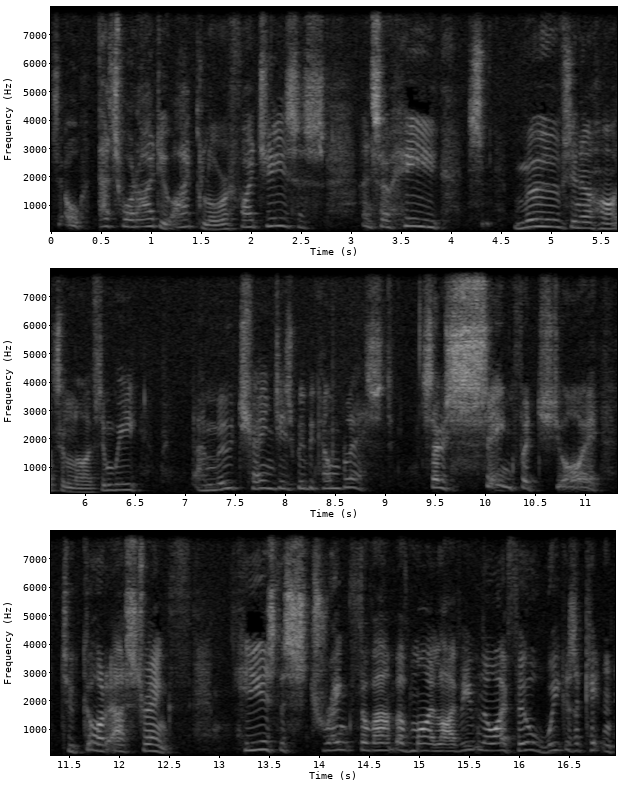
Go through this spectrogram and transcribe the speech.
says, Oh, that's what I do. I glorify Jesus. And so He moves in our hearts and lives, and we, our mood changes, we become blessed. So sing for joy to God, our strength. He is the strength of, um, of my life, even though I feel weak as a kitten.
